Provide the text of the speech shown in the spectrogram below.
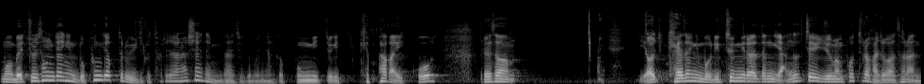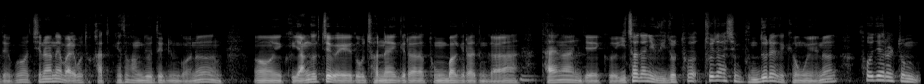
뭐 매출 성장이 높은 기업들을 위주로 투자를 하셔야 됩니다. 지금은 그러니까 북미 쪽에 캐파가 있고 그래서 여, 계속 뭐 리튬이라든가 양극재 위주만 포트를 가져가서는 안 되고 지난해 말부터 가- 계속 강조드리는 거는 어, 그 양극재 외에도 전액이라 동박이라든가 다양한 이제 그 2차 전지 위주로 투, 투자하신 분들의 경우에는 소재를 좀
